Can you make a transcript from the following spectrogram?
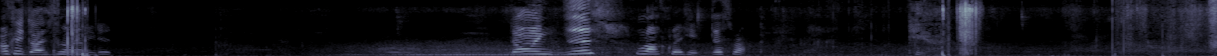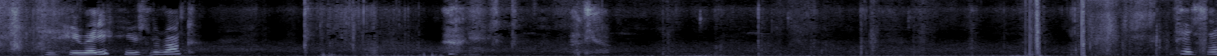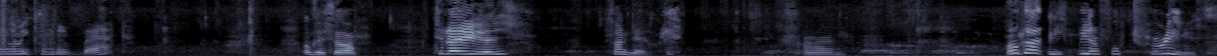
Okay, guys, what I did. This rock right here, this rock. Here. You ready? Here's the rock. Okay, so I'm gonna come back. Okay, so today is Sunday, okay? Um, look at these beautiful trees.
